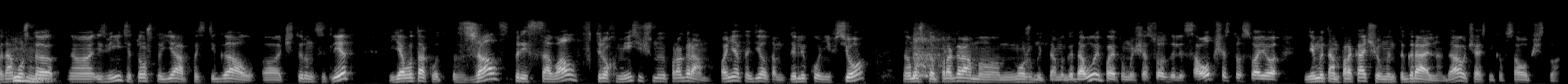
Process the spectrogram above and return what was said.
Потому mm-hmm. что, э, извините, то, что я постигал э, 14 лет, я вот так вот сжал, спрессовал в трехмесячную программу. Понятное дело, там далеко не все, потому что программа может быть там и годовой, поэтому мы сейчас создали сообщество свое, где мы там прокачиваем интегрально, да, участников сообщества,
